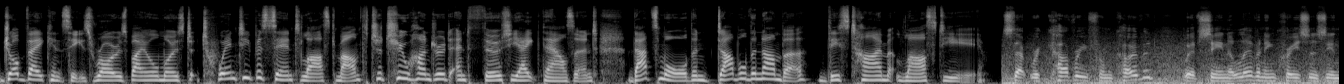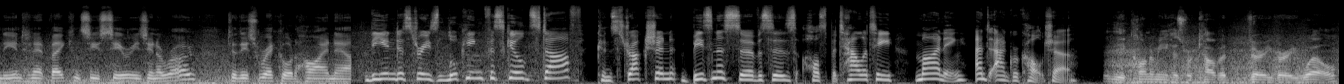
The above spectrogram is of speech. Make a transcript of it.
Job vacancies rose by almost 20% last month to 238,000. That's more than double the number this time last year. It's that recovery from COVID. We've seen 11 increases in the internet vacancies series in a row to this record high now. The industry's looking for skilled staff construction, business services, hospitality, mining, and agriculture. The economy has recovered very, very well.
